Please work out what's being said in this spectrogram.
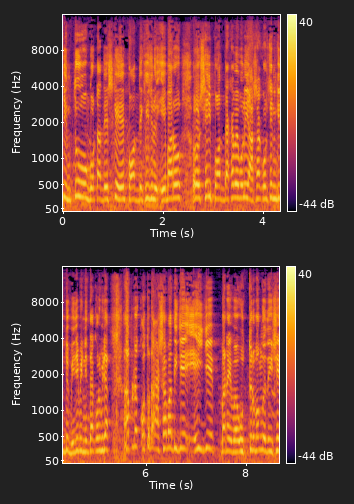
কিন্তু গোটা দেশকে পথ দেখিয়েছিল। এবারও সেই পথ দেখাবে বলেই আশা করছেন কিন্তু বিজেপি নেতাকর্মীরা। আপনারা কতটা আশাবাদী যে এই যে মানে উত্তরবঙ্গ দেশে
